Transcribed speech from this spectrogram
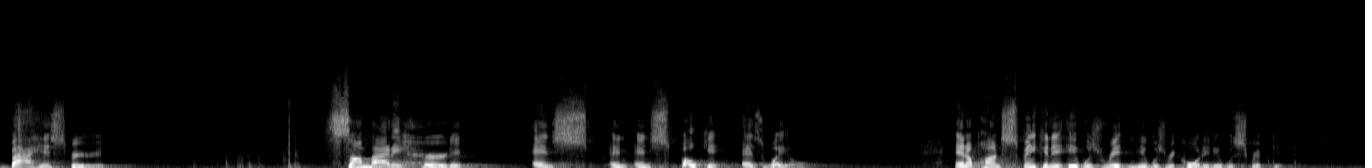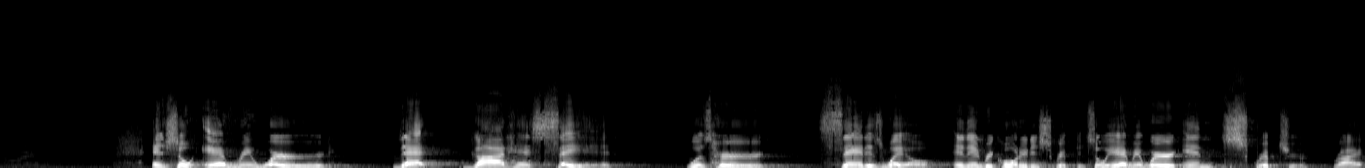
by His Spirit, somebody heard it and, and, and spoke it as well. And upon speaking it, it was written, it was recorded, it was scripted. And so every word that God has said was heard, said as well, and then recorded and scripted. So every word in Scripture, right,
